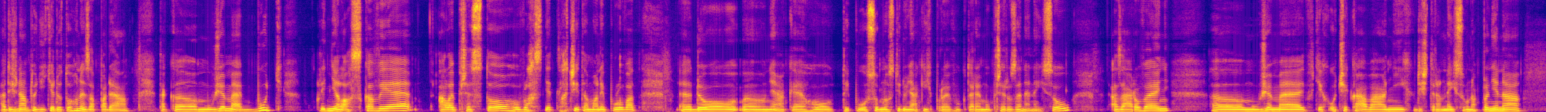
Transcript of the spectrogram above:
a když nám to dítě do toho nezapadá, tak eh, můžeme buď klidně laskavě, ale přesto ho vlastně tlačit a manipulovat eh, do eh, nějakého typu osobnosti, do nějakých projevů, které mu přirozené nejsou. A zároveň můžeme v těch očekáváních, když teda nejsou naplněná, eh,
